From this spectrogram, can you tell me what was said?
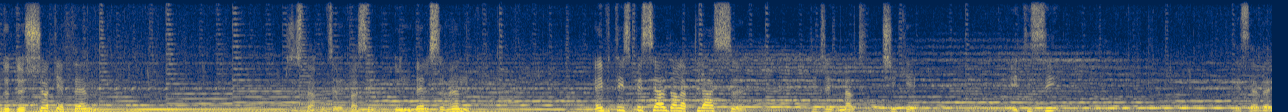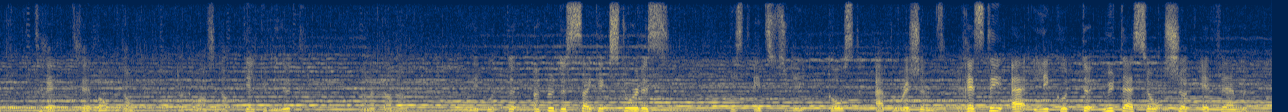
De Choc FM. J'espère que vous avez passé une belle semaine. Invité spécial dans la place, DJ Chique est ici. Et ça va être très très bon. Donc, on va commencer dans quelques minutes. En attendant, on écoute un peu de Psychic Stewardess, piste intitulée Ghost Apparitions. Restez à l'écoute Mutation Choc FM.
